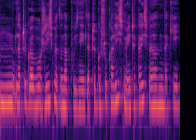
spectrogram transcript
Mm, dlaczego odłożyliśmy to na później, dlaczego szukaliśmy i czekaliśmy na ten taki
